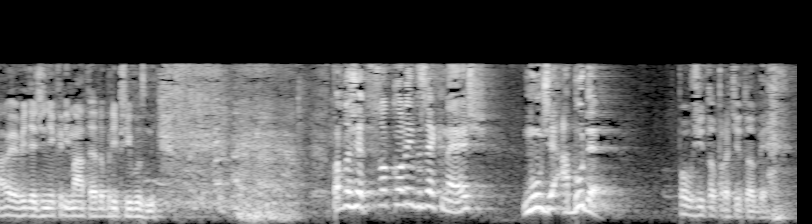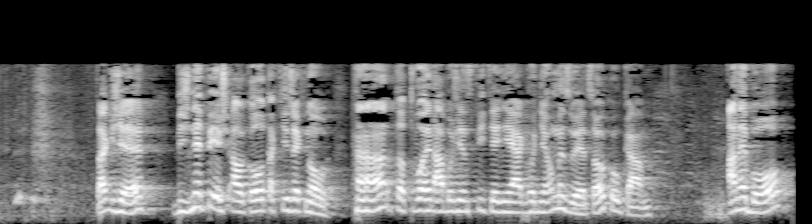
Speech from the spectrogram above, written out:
A je vidět, že někdy máte dobrý příbuzný. Protože cokoliv řekneš, může a bude použít to proti tobě. Takže, když nepiješ alkohol, tak ti řeknou, to tvoje náboženství tě nějak hodně omezuje, co? Koukám. A nebo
